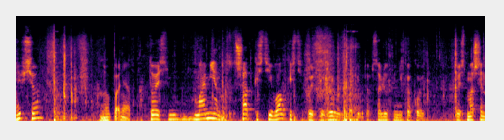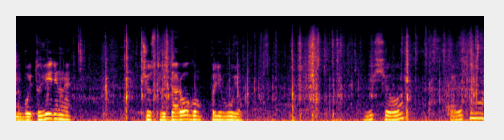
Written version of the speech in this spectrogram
И все. Ну, понятно. То есть момент шаткости и валкости, то есть уже будет абсолютно никакой. То есть машина будет уверенная, чувствует дорогу полевую. И все. Поэтому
